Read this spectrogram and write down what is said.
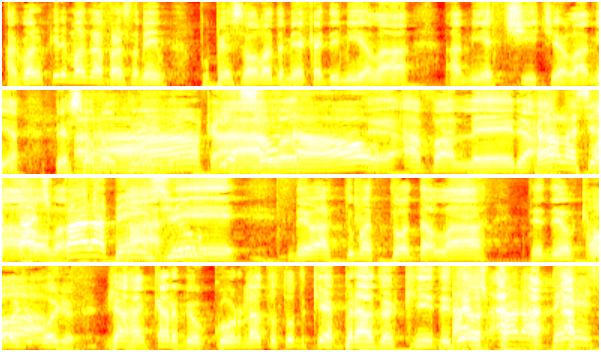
Agora, eu queria mandar um abraço também pro pessoal lá da minha academia lá, a minha teacher lá, minha personal Ah, trainer, a Carla, personal. é, a Valéria, Carla, a você tá Paula, de parabéns, a viu? Rê, entendeu? A turma toda lá, entendeu? Que Ó. hoje, hoje já arrancaram meu couro lá, tô todo quebrado aqui, entendeu? Tá de parabéns.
